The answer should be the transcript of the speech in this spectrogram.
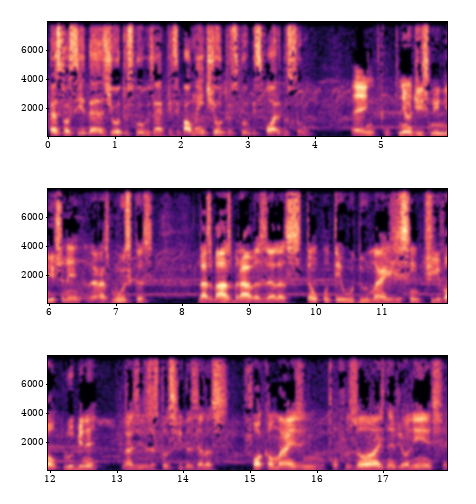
para as torcidas de outros clubes, né, principalmente de outros clubes fora do Sul? É, como eu disse no início, né, as músicas das Barras Bravas, elas têm um conteúdo mais de incentivo ao clube, né? Às vezes as torcidas, elas focam mais em confusões, né, violência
